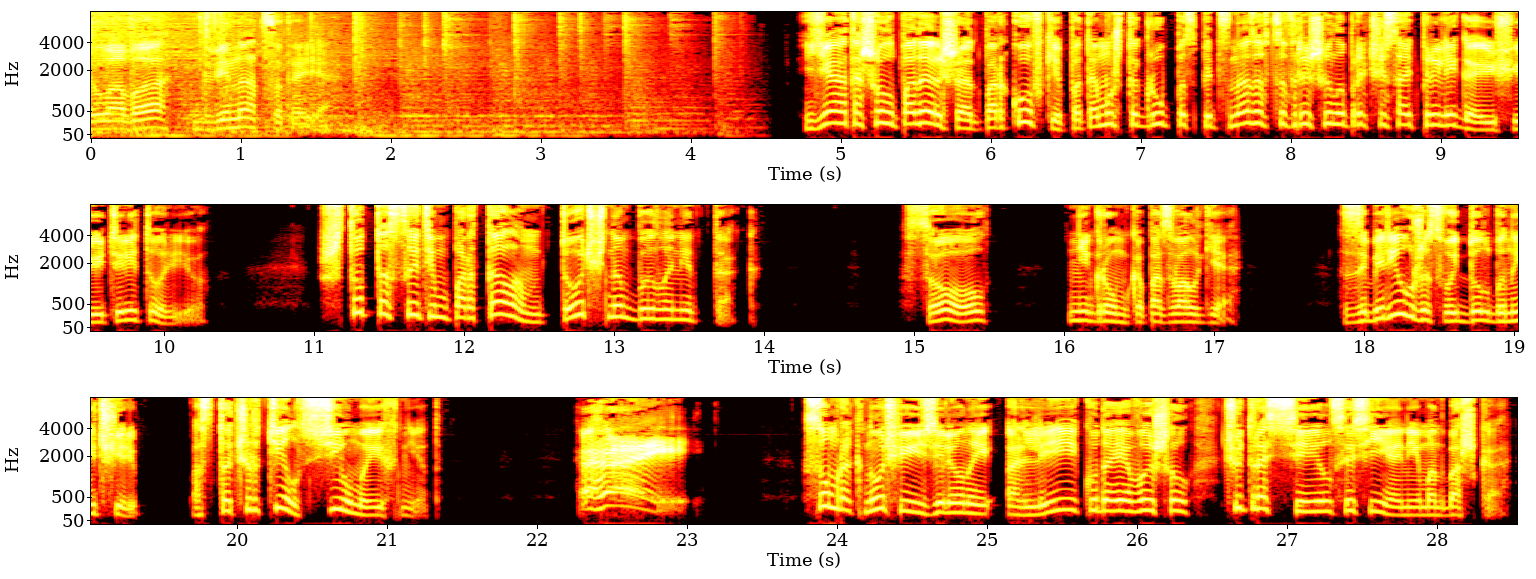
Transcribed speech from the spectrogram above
Глава 12 Я отошел подальше от парковки, потому что группа спецназовцев решила прочесать прилегающую территорию. Что-то с этим порталом точно было не так. «Сол», — негромко позвал я, — «забери уже свой долбанный череп. Осточертел, сил моих нет». «Эй!» Сумрак ночи и зеленой аллеи, куда я вышел, чуть рассеялся сиянием от башка.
